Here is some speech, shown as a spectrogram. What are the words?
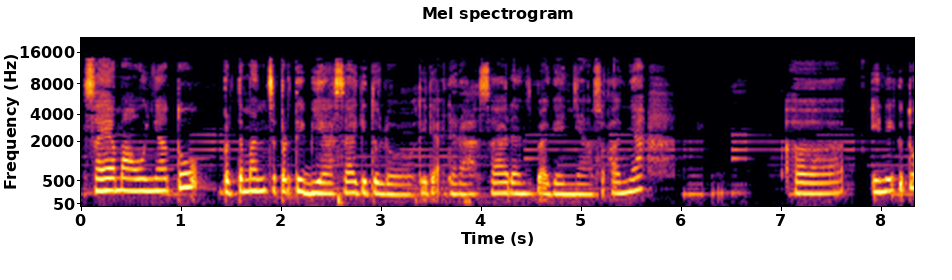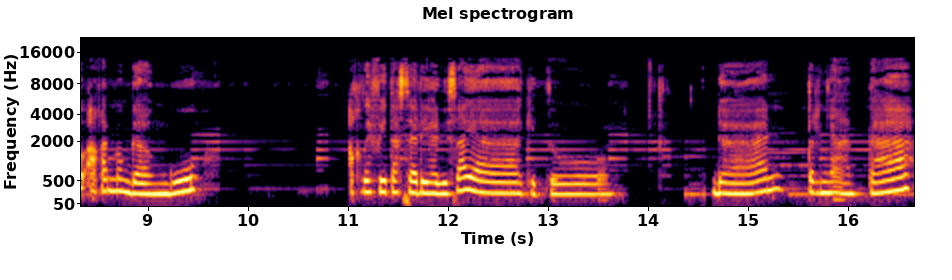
saya maunya tuh berteman seperti biasa gitu loh. Tidak ada rasa dan sebagainya. Soalnya uh, ini tuh akan mengganggu aktivitas sehari-hari saya gitu dan ternyata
